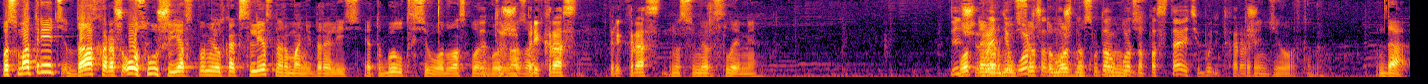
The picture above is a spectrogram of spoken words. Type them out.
Посмотреть, да, хорошо. О, слушай, я вспомнил, как с Леснером они дрались. Это было всего два с половиной года назад. прекрасно, прекрасно. На Сумерслэме. Видишь, вот, наверное, Рэнди все, что можно куда угодно поставить и будет хорошо. Рэнди Ортона. Да.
